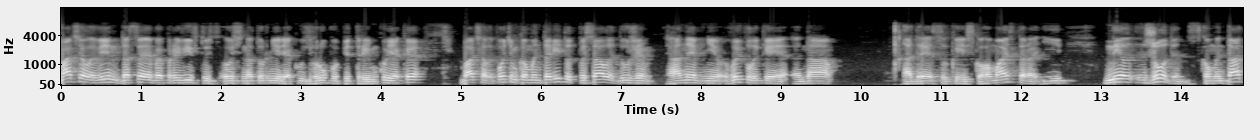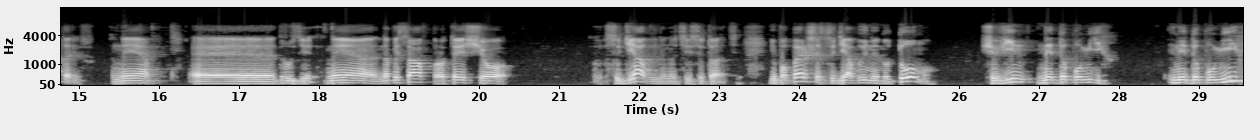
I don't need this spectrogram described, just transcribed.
Бачили, він до себе привів тут ось на турнір якусь групу підтримку, яке бачили. Потім коментарі тут писали дуже ганебні виклики на адресу київського майстера, і не жоден з коментаторів не е, друзі не написав про те, що суддя винен у цій ситуації. І, по-перше, суддя винен у тому, що він не допоміг. Не допоміг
